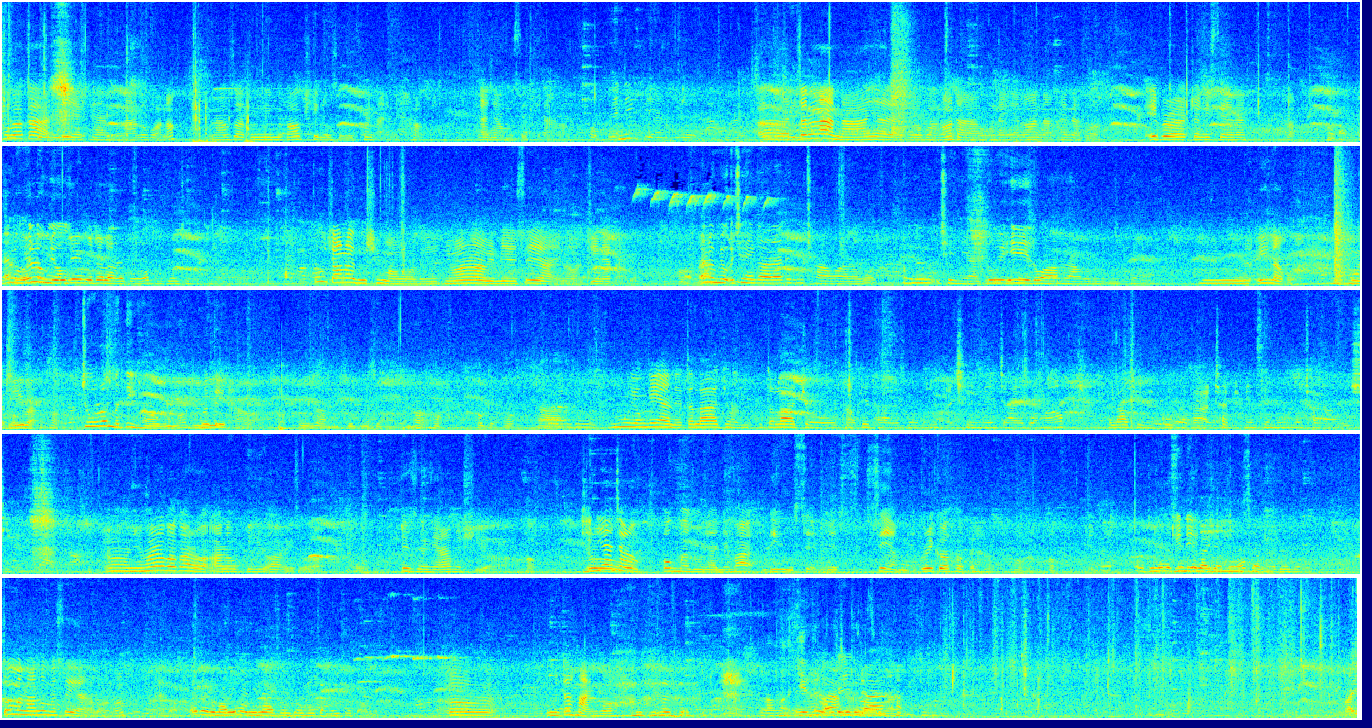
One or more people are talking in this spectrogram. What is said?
ဟိုဘက်ကတရားခံမလားလို့ပေါ့နော်မလားဆိုတော့သူနေမကောင်းဖြစ်လို့ဆိုပြီးဖွင့်တိုင်တယ်ဟုတ်အဲကြောင့်မစစ်ဖြစ်တာဟုတ်ဟုတ်ဘယ်နည်းပြန်ပြီးတော့ အဲတလနာရတယ်ဆိုတော့ပေါ့နော်ဒါဟိုနိုင်ငံတော်ကနားခိုင်းတာဆိုတော့ April 27ဟုတ် အဲ့လိုအဲ့လိုမျိုး ချိန်မတက်လာတဲ့ပုံကဘာလို့ချင်း သူ့အကြောင်းနဲ့သူရှိမှာပေါ့လေညီမတို့ကမြင်မြင်စစ်ရရင်တော့ကျင်းနေတာပေါ့ အဲ့လိုမျိုးအချိန်ကာလတစ်ခုခြားသွားတော့ပေါ့အခုအချိန်ကြီးကတွေးအေးသွားမလားမသိဘူးခင်ဗျာ ဟင်းအေးလာပါဟိုအေးပါဟုတ် ကျိုးတော့မသိမှာဘူးเนาะ မသိထားပါ ပူစားမဖြစ်ဘူးဆိုတာဟုတ်ဟုတ်ဟုတ်ကဲ့ဟုတ်ဒါ မူရုံးကရ တယ်တလားကျော်တလားကျော်ဖြစ်ထားတယ်ပေါ့နော်အချိန်နဲ့ကြာရပေါ့နော်ဘယ်လောက်ရှိကိုယ့်ဘက်ကအထပ်ပြီးပြင်ဆင်မှုလုပ်ထားတာရှိတယ်အော်ညီမတို့ဘက်ကတော့အားလုံးပြီးသွားပြီဆိုတော့ပြင်ဆင်ကြရမရှိတော့ဟုတ်ဒီနေ့ကကျတော့ပုံမှန်ဆိုတာညီမလေးကိုစစ်စစ်ရမယ် record ဟုတ်တယ်ဟုတ်ဟုတ်ဟုတ်ဒီနေ့စိတ်လိုက်ရပေါ့ဆက်ပြောကြတော့မလာလို့မစစ်ရတာပေါ့နော်အဲ့တော့ဒီမှာလေးမှနင်းနာဆုံးဆုံးမှုကြာပြီးဖြစ်သွားတယ်အဲမတတ်နိုင်ဘူးကျေးဇူးပါကျေးဇူးပါ ဒ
